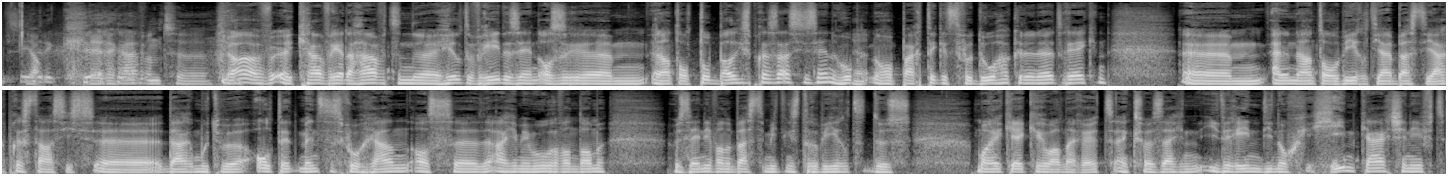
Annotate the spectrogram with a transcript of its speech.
Cedric? Ja, vrijdagavond. Uh... Ja, ik ga vrijdagavond een, uh, heel tevreden zijn als er um, een aantal top Belgische prestaties zijn. Hopelijk ja. nog een paar tickets voor Doha kunnen uitreiken. Um, en een aantal wereldjaar beste jaarprestaties. Uh, daar moeten we altijd minstens voor gaan als de AG Memoren van Damme. We zijn een van de beste meetings ter wereld, dus maar ik kijk er wel naar uit. En ik zou zeggen, iedereen die nog geen kaartje heeft...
